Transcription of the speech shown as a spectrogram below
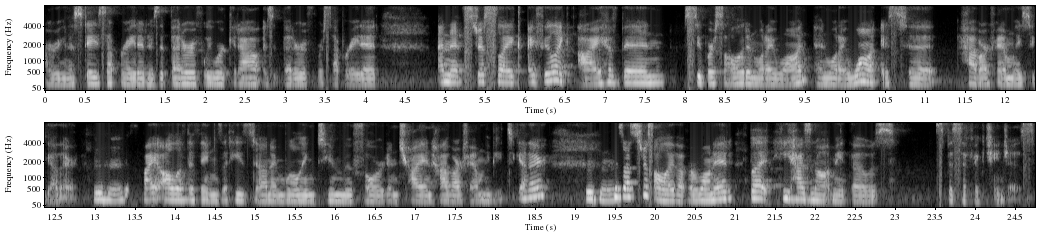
Are we going to stay separated? Is it better if we work it out? Is it better if we're separated? And it's just like, I feel like I have been super solid in what I want. And what I want is to have our families together. Mhm. Despite all of the things that he's done, I'm willing to move forward and try and have our family be together because that's just all I've ever wanted. But he has not made those specific changes.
